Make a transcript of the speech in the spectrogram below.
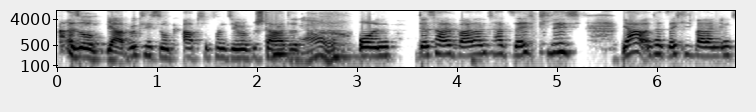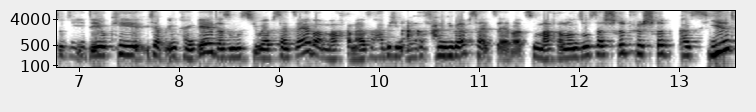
Also ja, wirklich so absolut von Zero gestartet. Wow. Und deshalb war dann tatsächlich, ja, und tatsächlich war dann eben so die Idee, okay, ich habe eben kein Geld, also muss ich die Website selber machen. Also habe ich ihn angefangen, die Website selber zu machen. Und so ist das Schritt für Schritt passiert.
